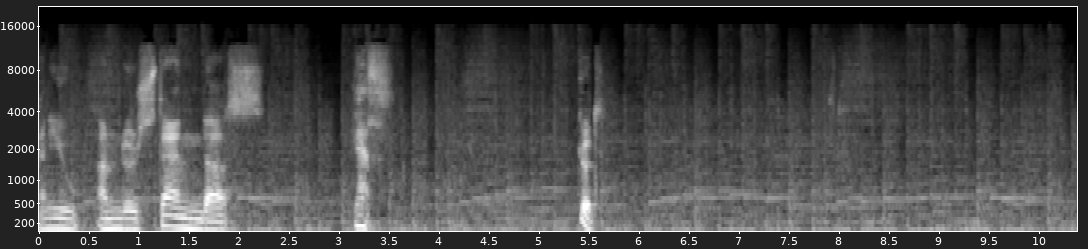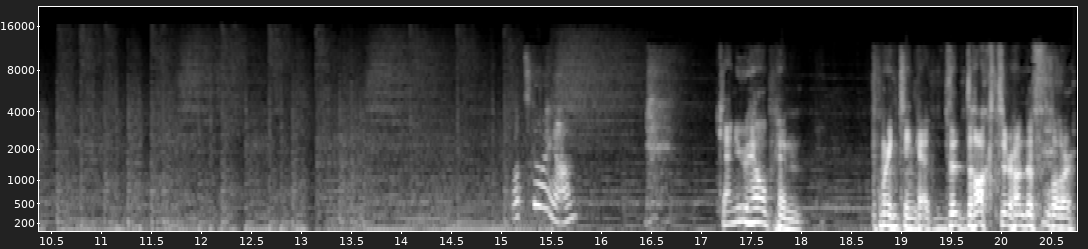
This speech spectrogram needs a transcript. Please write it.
Can you understand us? Yes. Good. What's going on? Can you help him? Pointing at the doctor on the floor.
